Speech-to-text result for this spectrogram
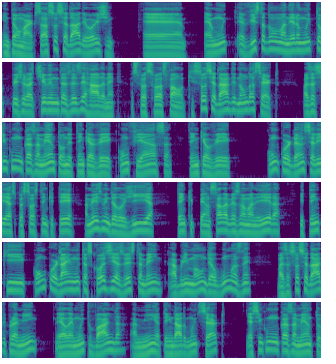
Então, Marcos, a sociedade hoje é, é, muito, é vista de uma maneira muito pejorativa e muitas vezes errada, né? As pessoas falam que sociedade não dá certo. Mas assim como um casamento onde tem que haver confiança, tem que haver concordância ali, as pessoas têm que ter a mesma ideologia, têm que pensar da mesma maneira e tem que concordar em muitas coisas e às vezes também abrir mão de algumas, né? Mas a sociedade, para mim, ela é muito válida, a minha tem dado muito certo. E assim como um casamento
